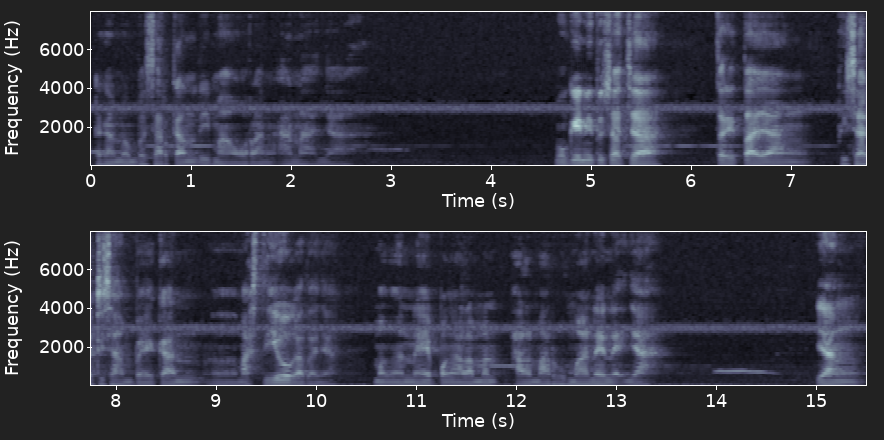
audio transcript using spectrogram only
dengan membesarkan lima orang anaknya. Mungkin itu saja cerita yang bisa disampaikan eh, Mas Tio katanya mengenai pengalaman almarhumah neneknya. Yang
